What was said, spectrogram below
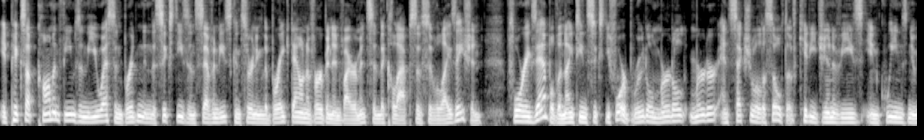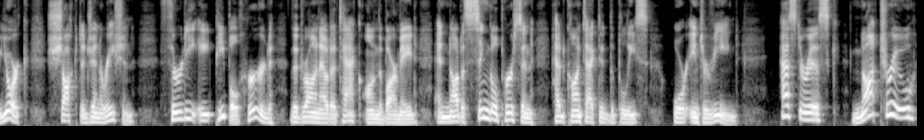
It picks up common themes in the US and Britain in the 60s and 70s concerning the breakdown of urban environments and the collapse of civilization. For example, the 1964 brutal murder, murder and sexual assault of Kitty Genovese in Queens, New York, shocked a generation. 38 people heard the drawn out attack on the barmaid, and not a single person had contacted the police or intervened. Asterisk, not true.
